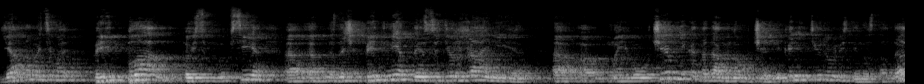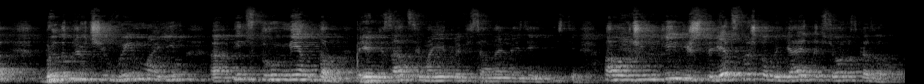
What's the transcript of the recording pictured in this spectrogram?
Я на математике, предплан, то есть все э, э, значит, предметное содержание э, моего учебника, тогда мы на учебник ориентировались, не на стандарт, было ключевым моим инструментом реализации моей профессиональной деятельности. А ученики лишь средства, чтобы я это все рассказал.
